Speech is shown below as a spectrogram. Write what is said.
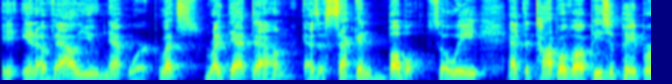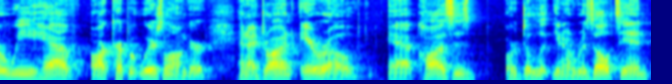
in a value network let's write that down as a second bubble so we at the top of a piece of paper we have our carpet wears longer and i draw an arrow uh, causes or you know results in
